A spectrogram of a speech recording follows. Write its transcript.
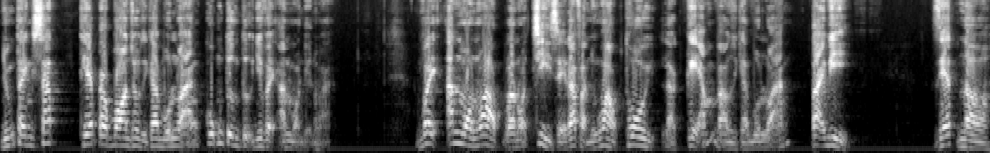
Những thanh sắt thép carbon trong dịch can bốn loãng cũng tương tự như vậy, ăn mòn điện hóa vậy ăn mòn hóa học là nó chỉ xảy ra phản ứng hóa học thôi, là kẽm vào dịch hạt bốn loãng. Tại vì ZN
